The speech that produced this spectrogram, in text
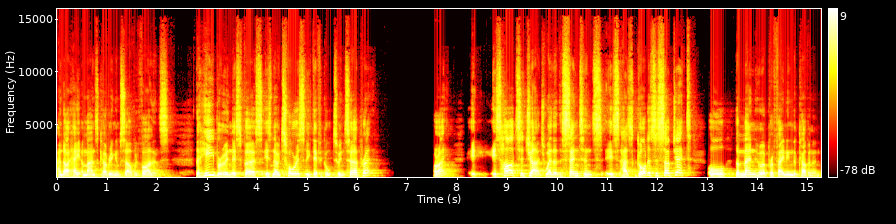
and I hate a man's covering himself with violence. The Hebrew in this verse is notoriously difficult to interpret. All right? It, it's hard to judge whether the sentence is, has God as a subject or the men who are profaning the covenant.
